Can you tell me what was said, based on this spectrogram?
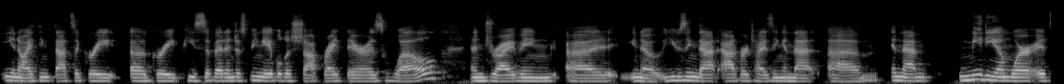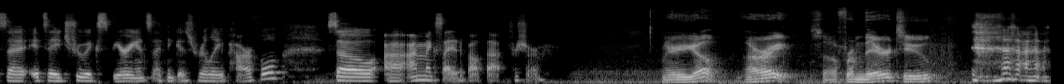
you know, I think that's a great a great piece of it, and just being able to shop right there as well, and driving, uh, you know, using that advertising in that um, in that medium where it's a it's a true experience, I think is really powerful. So uh, I'm excited about that for sure. There you go. All right. So from there to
